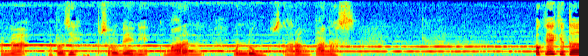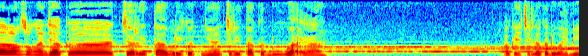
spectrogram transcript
karena atau sih Surabaya ini kemarin mendung sekarang panas Oke, kita langsung aja ke cerita berikutnya, cerita kedua ya. Oke, cerita kedua ini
